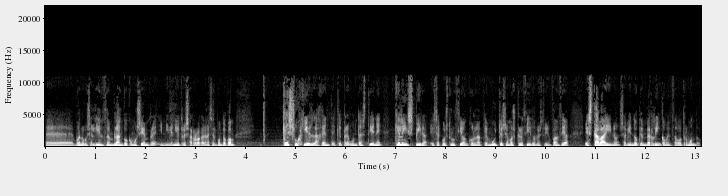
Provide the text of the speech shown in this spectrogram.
eh, bueno, pues el lienzo en blanco como siempre y milenio3 arroba cadenaser.com. ¿Qué sugiere la gente? ¿Qué preguntas tiene? ¿Qué le inspira esa construcción con la que muchos hemos crecido? Nuestra infancia estaba ahí, ¿no? Sabiendo que en Berlín comenzaba otro mundo.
